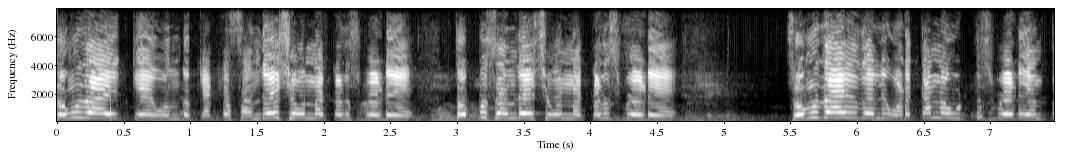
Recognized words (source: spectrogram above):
ಸಮುದಾಯಕ್ಕೆ ಒಂದು ಕೆಟ್ಟ ಸಂದೇಶವನ್ನು ಕಳಿಸ್ಬೇಡಿ, ತಪ್ಪು ಸಂದೇಶವನ್ನು ಕಳಿಸ್ಬೇಡಿ, ಸಮುದಾಯದಲ್ಲಿ ಒಡಕನ್ನು ಹುಟ್ಟಿಸ್ಬೇಡಿ ಅಂತ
